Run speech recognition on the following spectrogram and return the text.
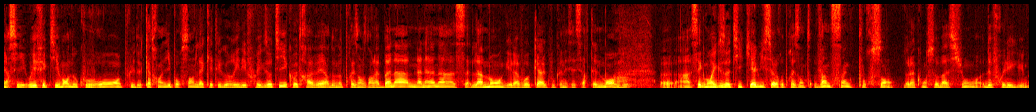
Merci. Oui, effectivement, nous couvrons plus de 90% de la catégorie des fruits exotiques au travers de notre présence dans la banane, l'ananas, la mangue et l'avocat, que vous connaissez certainement. Uh-huh. Euh, un segment exotique qui, à lui seul, représente 25% de la consommation de fruits et légumes.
